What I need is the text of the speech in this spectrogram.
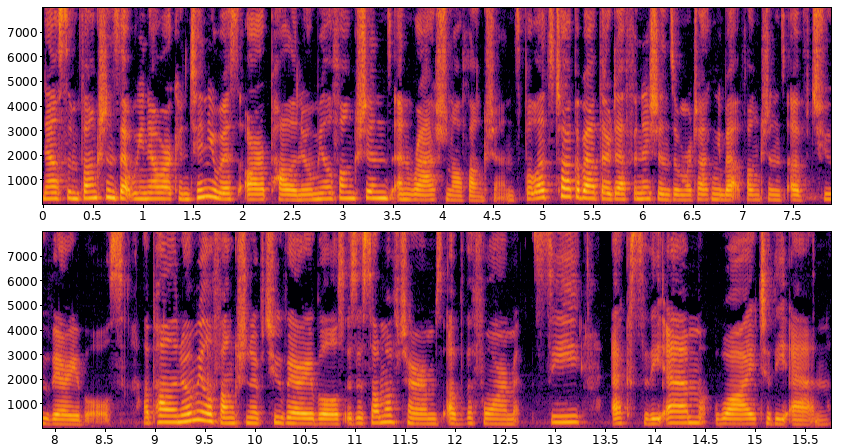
Now some functions that we know are continuous are polynomial functions and rational functions, but let's talk about their definitions when we're talking about functions of two variables. A polynomial function of two variables is a sum of terms of the form c x to the m, y to the n.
